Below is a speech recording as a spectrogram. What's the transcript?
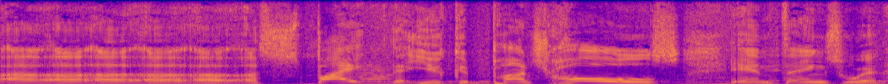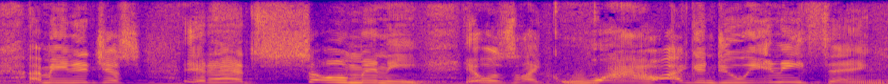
a, a, a, spike that you could punch holes in things with. I mean, it just, it had so many. It was like, wow, I can do anything.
